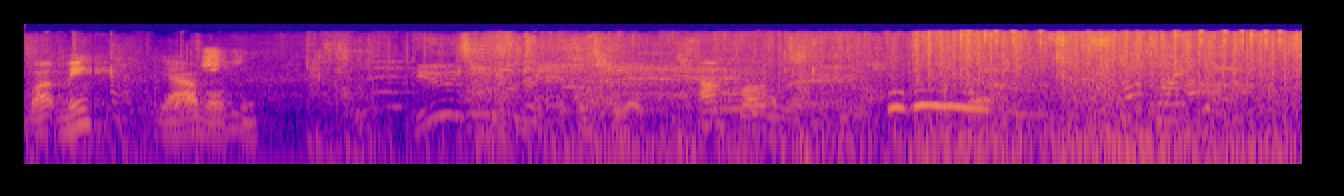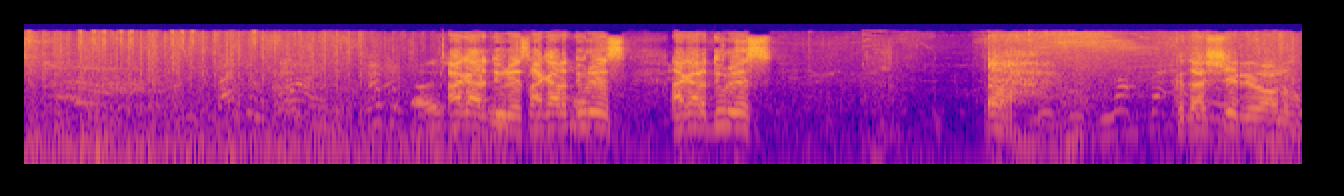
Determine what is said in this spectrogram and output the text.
What, me? Yeah, I'm ulting. I'm floating. I gotta do this. I gotta do this. I gotta do this. Ugh. Cause I shitted on him.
